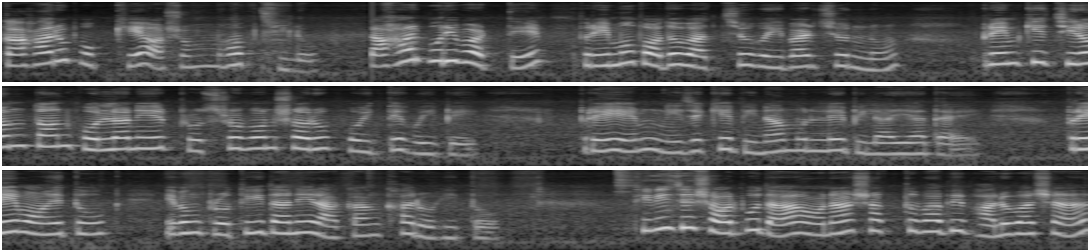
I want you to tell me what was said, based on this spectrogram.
কাহারও পক্ষে অসম্ভব ছিল। তাহার পরিবর্তে প্রেম পদবাচ্য হইবার জন্য প্রেমকে চিরন্তন কল্যাণের প্রশ্রবণ স্বরূপ হইতে হইবে। প্রেম নিজেকে বিনামূল্যে বিলাইয়া দেয়। প্রেম অহেতুক এবং প্রতিদানের আকাঙ্ক্ষা রহিত। তিনি যে সর্বদা অনাসক্তভাবে ভালোবাসার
